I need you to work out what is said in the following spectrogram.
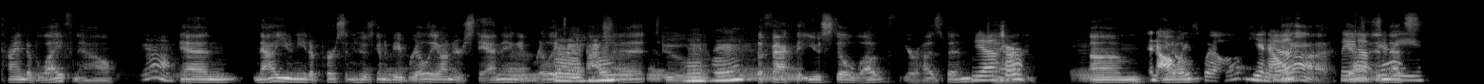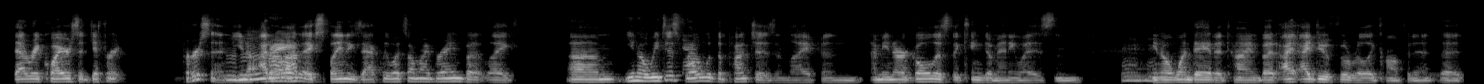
kind of life now yeah. And now you need a person who's going to be really understanding and really mm-hmm. compassionate to mm-hmm. the fact that you still love your husband. Yeah. And, sure. Um, and always know, will, you know. Yeah. They yeah. and that's, be... that requires a different person. Mm-hmm. You know, I don't right. know how to explain exactly what's on my brain, but like, um, you know, we just yeah. roll with the punches in life. And I mean, our goal is the kingdom anyways. And mm-hmm. you know, one day at a time. But I, I do feel really confident that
